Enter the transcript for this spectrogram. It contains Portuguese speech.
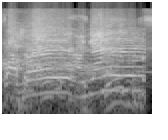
Vai, anjing!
